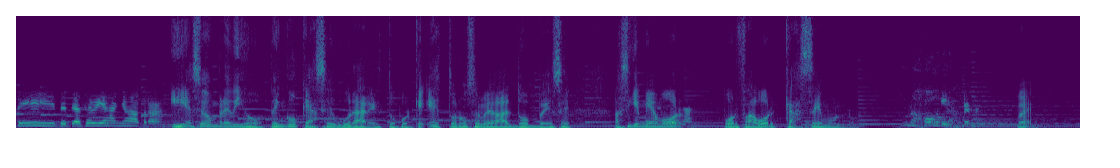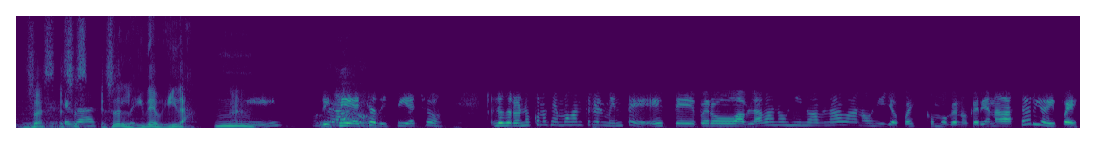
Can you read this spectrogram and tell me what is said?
sí, desde hace 10 años atrás. Y ese hombre dijo, tengo que asegurar esto porque esto no se me va a dar dos veces. Así que mi amor, por favor, casémonos. ¿Ves? Eso es, eso, es, eso es ley de vida. Mm. Sí, dicho y hecho, dicho y hecho. Nosotros nos conocíamos anteriormente, este, pero hablábamos y no hablábamos y yo pues como que no quería nada serio y pues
